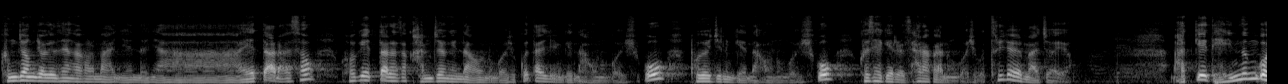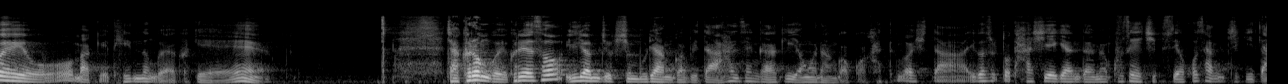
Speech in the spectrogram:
긍정적인 생각을 많이 했느냐에 따라서 거기에 따라서 감정이 나오는 것이고 끄달리는 게 나오는 것이고 보여지는 게 나오는 것이고 그 세계를 살아가는 것이고 틀려요, 맞아요. 맞게 돼 있는 거예요. 맞게 돼 있는 거야, 그게. 자 그런 거예요. 그래서 일념 즉시 무량겁이다. 한 생각이 영원한 것과 같은 것이다. 이것을 또 다시 얘기한다면 구세, 집세, 호상직이다.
